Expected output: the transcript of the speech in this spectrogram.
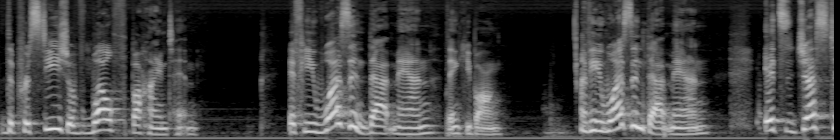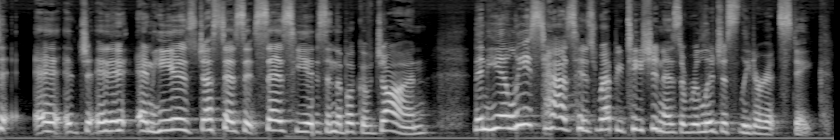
the prestige of wealth behind him. If he wasn't that man, thank you, Bong. If he wasn't that man, it's just, and he is just as it says he is in the book of John, then he at least has his reputation as a religious leader at stake,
